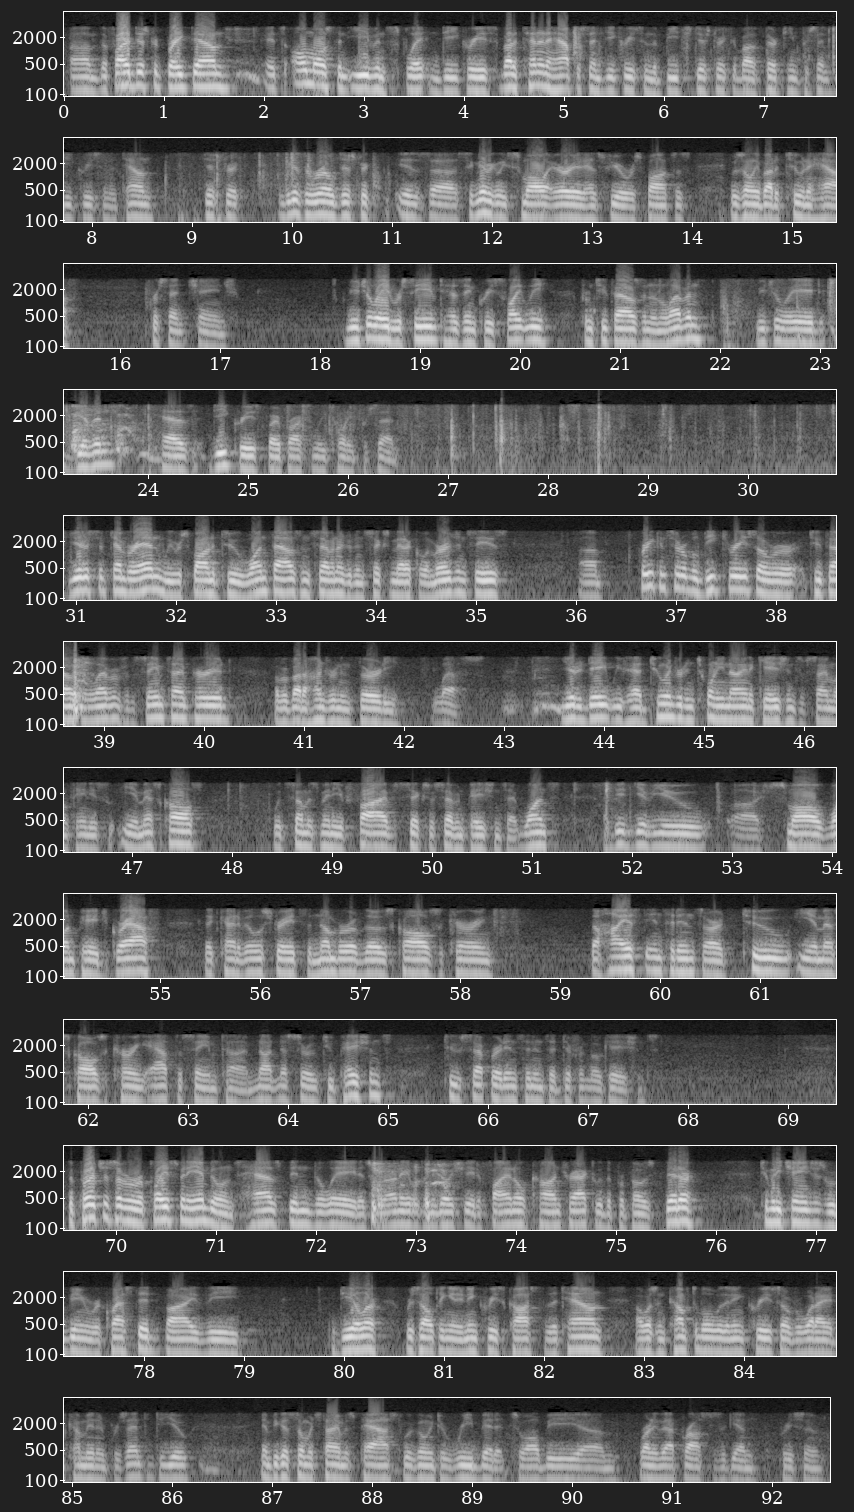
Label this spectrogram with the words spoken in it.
Um, The fire district breakdown, it's almost an even split and decrease, about a 10.5% decrease in the beach district, about a 13% decrease in the town district. And because the rural district is a significantly smaller area, it has fewer responses, it was only about a 2.5% change. Mutual aid received has increased slightly from 2011. Mutual aid given has decreased by approximately 20%. Year to September end, we responded to 1,706 medical emergencies. Uh, Pretty considerable decrease over 2011 for the same time period of about 130 less. Year to date, we've had 229 occasions of simultaneous EMS calls, with some as many as five, six, or seven patients at once. I did give you a small one-page graph that kind of illustrates the number of those calls occurring. The highest incidents are two EMS calls occurring at the same time, not necessarily two patients, two separate incidents at different locations. The purchase of a replacement ambulance has been delayed as we're unable to negotiate a final contract with the proposed bidder. Too many changes were being requested by the dealer, resulting in an increased cost to the town. I wasn't comfortable with an increase over what I had come in and presented to you, and because so much time has passed, we're going to rebid it, so I'll be um, running that process again pretty soon.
